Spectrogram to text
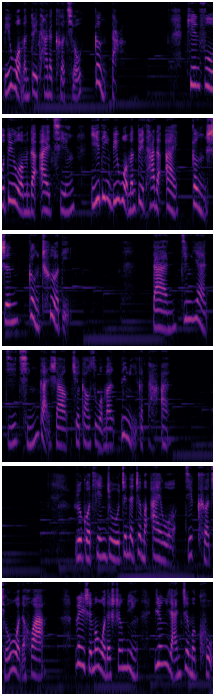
比我们对他的渴求更大。天父对我们的爱情一定比我们对他的爱更深、更彻底。但经验及情感上却告诉我们另一个答案。如果天主真的这么爱我及渴求我的话，为什么我的生命仍然这么苦、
